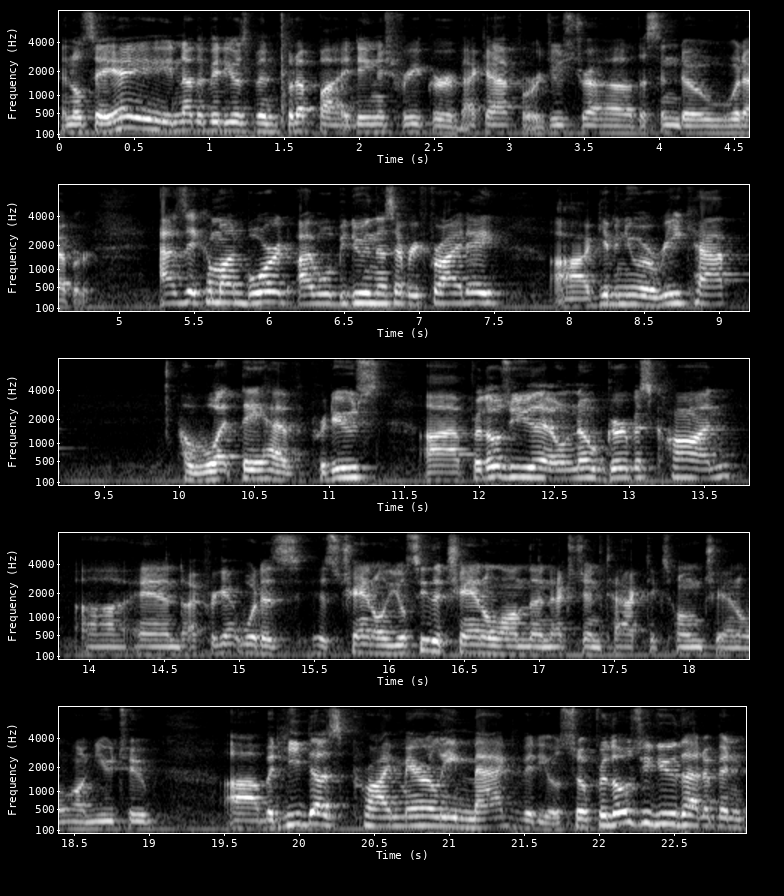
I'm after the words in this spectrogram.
and they'll say, hey, another video has been put up by Danish Freak or BackF or Justra, The Sindo, whatever. As they come on board, I will be doing this every Friday, uh, giving you a recap of what they have produced. Uh, for those of you that don't know, Gerbis Khan, uh, and I forget what is his channel, you'll see the channel on the Next Gen Tactics home channel on YouTube. Uh, but he does primarily mag videos. So for those of you that have been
